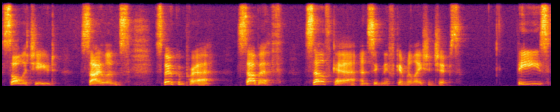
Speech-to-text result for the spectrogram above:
solitude, silence, spoken prayer, Sabbath, self care, and significant relationships. These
